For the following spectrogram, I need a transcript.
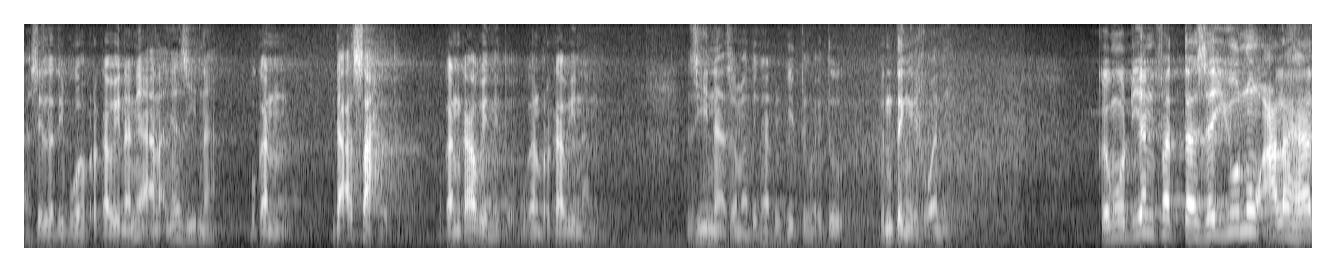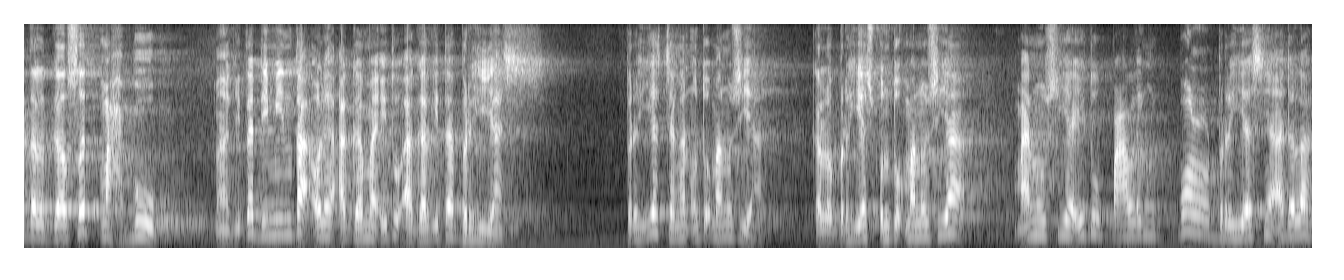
Hasil dari buah perkawinannya anaknya zina. Bukan tidak sah itu. Bukan kawin itu bukan perkawinan zina sama dengan begitu itu penting ikhwani Kemudian fatazayyunu ala hadzal ghasad mahbub. Nah, kita diminta oleh agama itu agar kita berhias. Berhias jangan untuk manusia. Kalau berhias untuk manusia, manusia itu paling pol berhiasnya adalah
